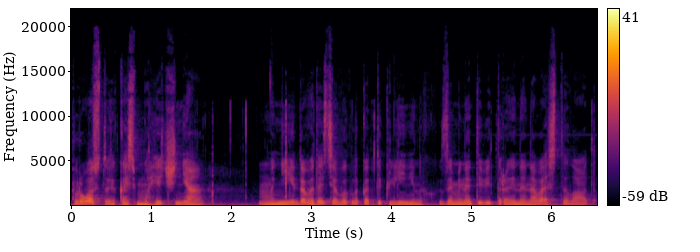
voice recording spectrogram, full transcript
просто якась маячня. Мені доведеться викликати клінінг, замінити вітрини, навести лад.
